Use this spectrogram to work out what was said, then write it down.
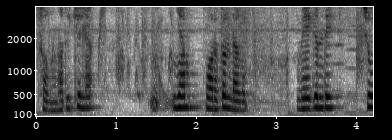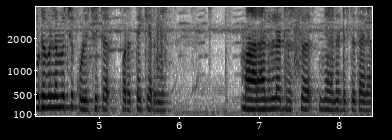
സമ്മതിക്കില്ല. ഞാൻ പുറത്തുണ്ടാകും. വേഗം ദേ ചൂടുവെള്ളം വെച്ച് കുളിച്ചിട്ട് പുറത്തേക്ക് ഇറങ്ങി മാറാനുള്ള ഡ്രസ്സ് ഞാൻ എടുത്തു തരാം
